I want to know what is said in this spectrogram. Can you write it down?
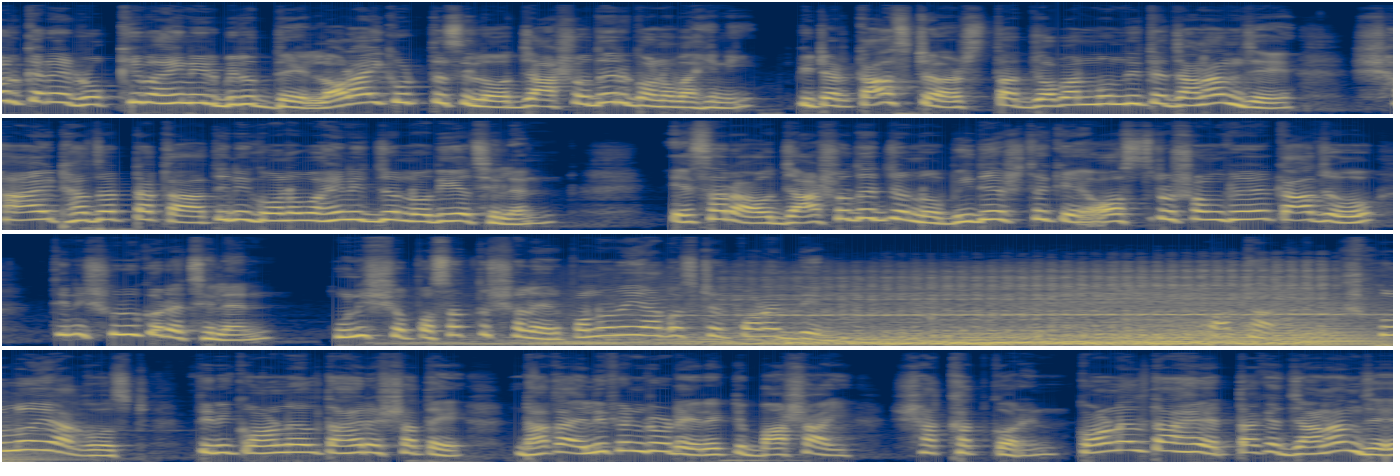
সরকারের রক্ষী বাহিনীর বিরুদ্ধে লড়াই করতেছিল জাসদের গণবাহিনী। পিটার কাস্টার্স তার জবানবন্দিতে জানান যে ষাট হাজার টাকা তিনি গণবাহিনীর জন্য দিয়েছিলেন। এছাড়াও জাসদের জন্য বিদেশ থেকে অস্ত্র সংগ্রহের কাজও তিনি শুরু করেছিলেন উনিশশো পঁচাত্তর সালের পনেরোই আগস্টের পরের দিন। অর্থাৎ ষোলোই আগস্ট তিনি কর্নেল তাহেরের সাথে ঢাকা এলিফেন্ট রোডের একটি বাসায় সাক্ষাৎ করেন। কর্নেল তাহের তাকে জানান যে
